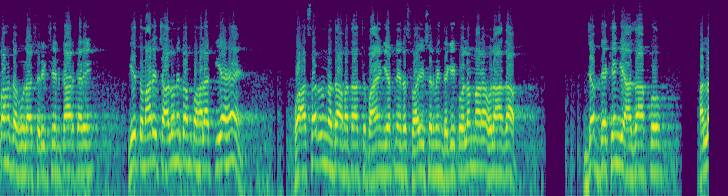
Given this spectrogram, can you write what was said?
وحدہ لا شریک سے انکار کریں۔ یہ تمہارے چالوں نے تو ہم کو ہلاک کیا ہے۔ وہ اثر ندامتا چھپائیں گے اپنے رسوائی شرمندگی کو لمارا اولا عذاب جب دیکھیں گے عذاب کو، اللہ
